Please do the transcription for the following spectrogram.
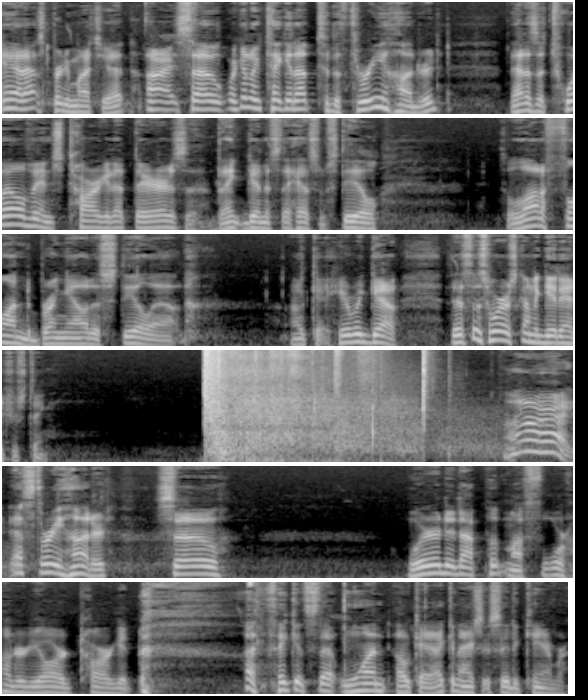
Yeah, that's pretty much it. All right, so we're going to take it up to the 300. That is a 12 inch target up there. A, thank goodness they have some steel. It's a lot of fun to bring out a steel out. Okay, here we go. This is where it's going to get interesting. All right, that's 300. So where did I put my 400 yard target? I think it's that one. Okay, I can actually see the camera.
